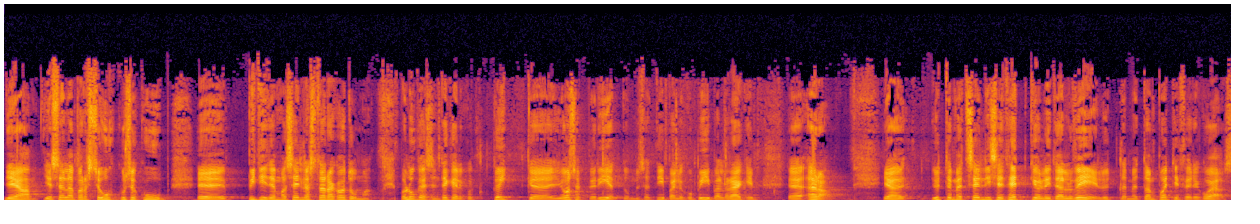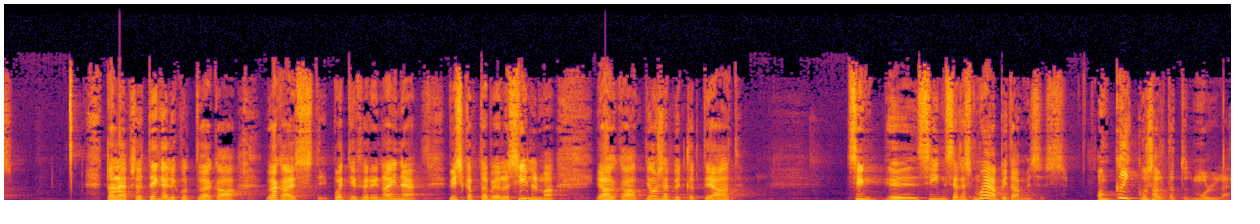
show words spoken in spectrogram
ja, ja sellepärast see uhkuse kuub pidi tema seljast ära kaduma. ma lugesin tegelikult kõik Joosepi riietumised, nii palju kui piibel räägib, eh, ära. ja ütleme, et selliseid hetki oli tal veel, ütleme, ta on Potiferi kojas ta läheb seal tegelikult väga, väga hästi. Potiferi naine viskab ta peale silma ja aga Joosep ütleb, tead, siin, eh, siin selles majapidamises on kõik usaldatud mulle,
